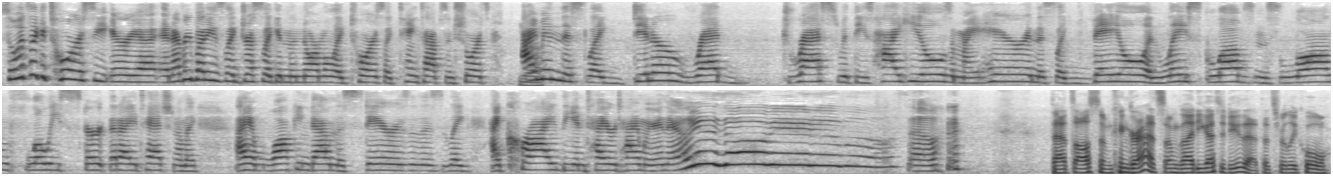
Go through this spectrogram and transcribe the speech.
so it's like a touristy area and everybody's like dressed like in the normal like tourist like tank tops and shorts Yeah. I'm in this like dinner red dress with these high heels and my hair and this like veil and lace gloves and this long flowy skirt that I attached and I'm like I am walking down the stairs of this like I cried the entire time we were in there. It's so beautiful. So that's awesome! Congrats! I'm glad you got to do that. That's really cool.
